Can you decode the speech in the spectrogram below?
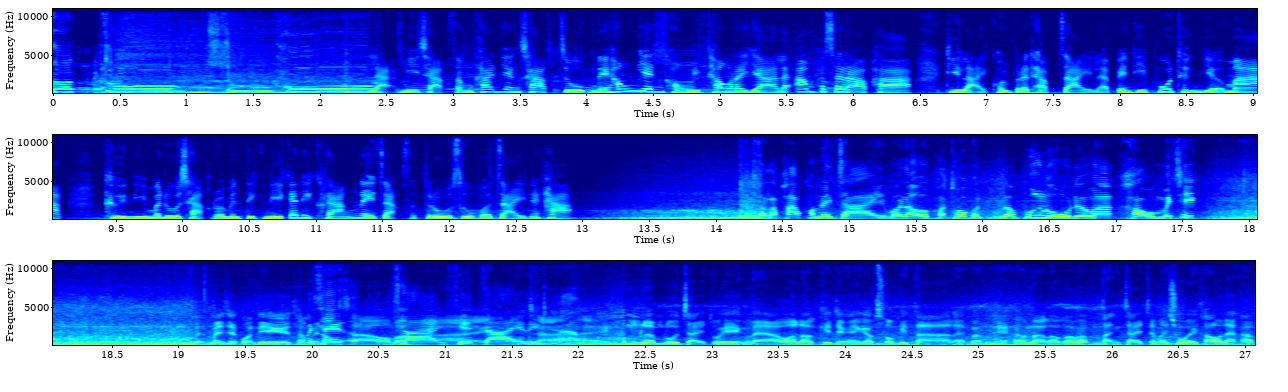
ศัตรูสู่หัวและมีฉากสำคัญอย่างฉากจูบในห้องเย็นของมิกทองระยะและอ้ำพัชราภา ที่หลายคนประทับใจและเป็นที่พูดถึงเยอะมาก คืนนี้มาดูฉากโรแมนติกนี้กันอีกครั้งในจากศัตรูสู่หัวใจนะคะสารภาพความในใจว่าเราขอโทษคนเราเพิ่งรู้ด้วยว่าเขาไม่ใช่ไม่ไม่ใช่คนที่ทำไม่ให้ใช่น้องสาวแบบใช่เสียใจอะไรอย่างเงี้ยใช่เริ่มรู้ใจตัวเองแล้วว่าเราคิดยังไงกับโสภิตาอะไรแบบเนี้ยครับแล้วเราก็แบบตั้งใจจะมาช่วยเขาแหละครับ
